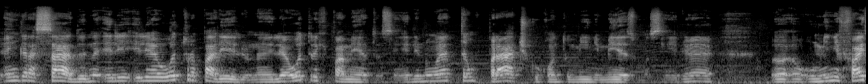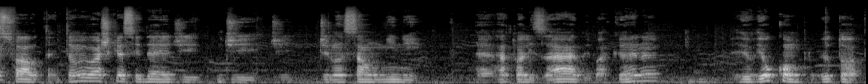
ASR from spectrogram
é engraçado, né? ele, ele é outro aparelho, né? ele é outro equipamento, assim, ele não é tão prático quanto o Mini mesmo, assim, ele é, o, Mini faz falta, então eu acho que essa ideia de, de, de, de lançar um Mini é, atualizado e bacana, eu, eu compro, eu topo,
